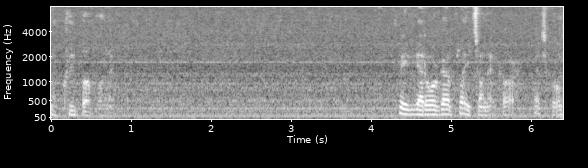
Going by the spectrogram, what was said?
I'll creep up on it. They even got Oregon plates on that car. That's cool.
